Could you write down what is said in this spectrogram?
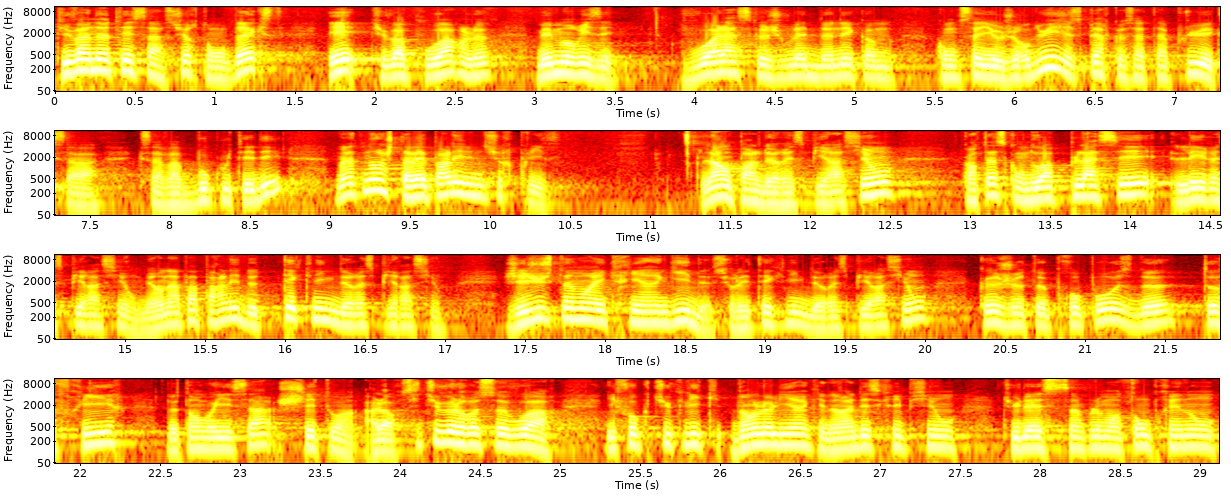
tu vas noter ça sur ton texte et tu vas pouvoir le mémoriser. Voilà ce que je voulais te donner comme conseil aujourd'hui. J'espère que ça t'a plu et que ça, va beaucoup t'aider. Maintenant, je t'avais parlé d'une surprise. Là, on parle de respiration. Quand est-ce qu'on doit placer les respirations? Mais on n'a pas parlé de technique de respiration. J'ai justement écrit un guide sur les techniques de respiration que je te propose de t'offrir, de t'envoyer ça chez toi. Alors, si tu veux le recevoir, il faut que tu cliques dans le lien qui est dans la description. Tu laisses simplement ton prénom,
